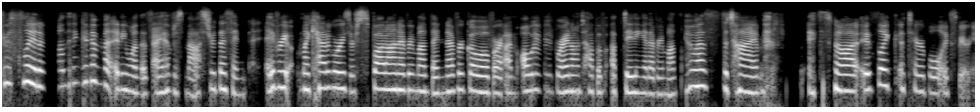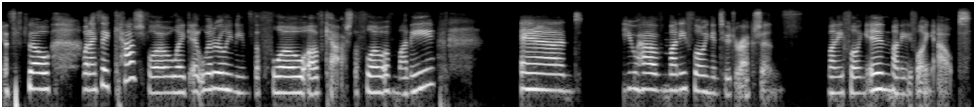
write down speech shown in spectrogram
truthfully, I don't think I've met anyone that's I have just mastered this. And every my categories are spot on every month. I never go over. I'm always right on top of updating it every month. Who has the time? It's not, it's like a terrible experience. So when I say cash flow, like it literally means the flow of cash, the flow of money. And you have money flowing in two directions money flowing in, money flowing out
